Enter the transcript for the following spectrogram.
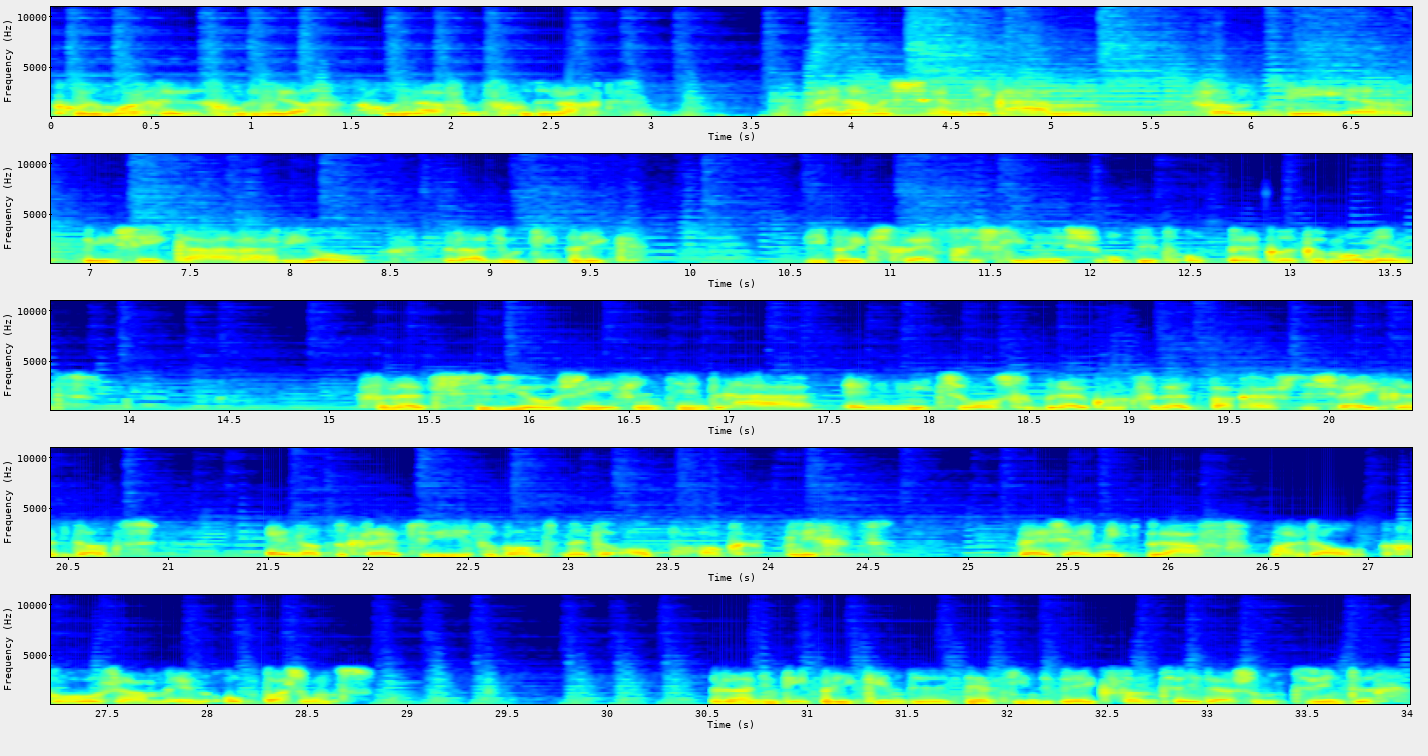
Goedemorgen, goedemiddag, goedenavond, goedenacht. Mijn naam is Hendrik Haan van DRPCK Radio, Radio Dieperik. Dieperik schrijft geschiedenis op dit opmerkelijke moment. Vanuit studio 27H en niet zoals gebruikelijk vanuit Pakhuis de Zwijger, dat, en dat begrijpt u in verband met de ophokplicht. Wij zijn niet braaf, maar wel gehoorzaam en oppassend. Radio Dieperik in de 13e week van 2020.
